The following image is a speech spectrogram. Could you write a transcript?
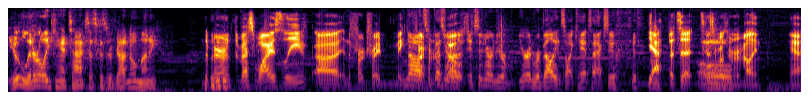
You literally can't tax us because we've got no money. The Barons invest wisely uh, in the fur trade, making No, it's 500 because you're wells. it's in your you're, you're in rebellion, so I can't tax you. Yeah, that's it. It's because you're both in Oh. rebellion. Yeah.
